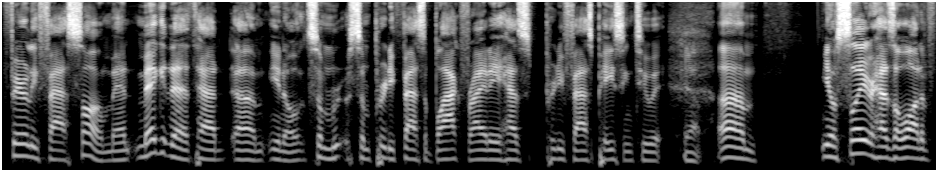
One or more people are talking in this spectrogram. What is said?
fairly fast song. Man, Megadeth had um, you know some some pretty fast. Black Friday has pretty fast pacing to it. Yeah. Um, you know, Slayer has a lot of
